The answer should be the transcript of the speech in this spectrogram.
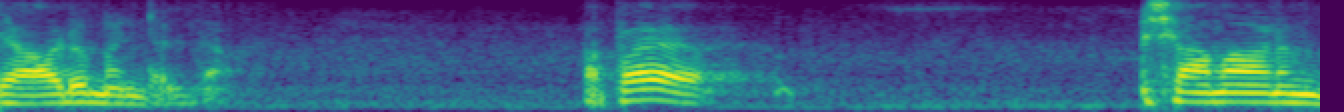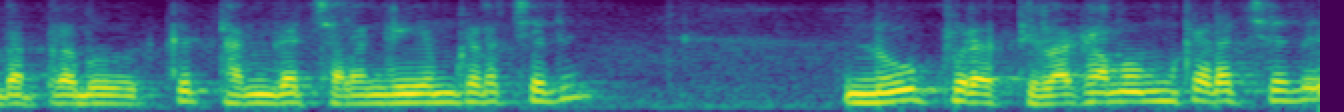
ஜாடு மண்டல் தான். அப்போ ஷாமானந்த பிரபுவுக்கு தங்க சலங்கையும் கிடைச்சது. நூப்புற திலகமும் கிடைச்சது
